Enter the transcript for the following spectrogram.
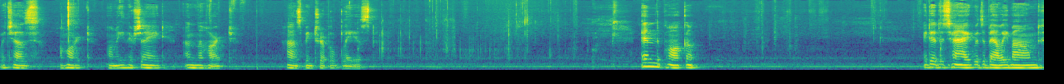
which has a heart on either side and the heart has been triple glazed. In the pocket, I did a tag with the belly band,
